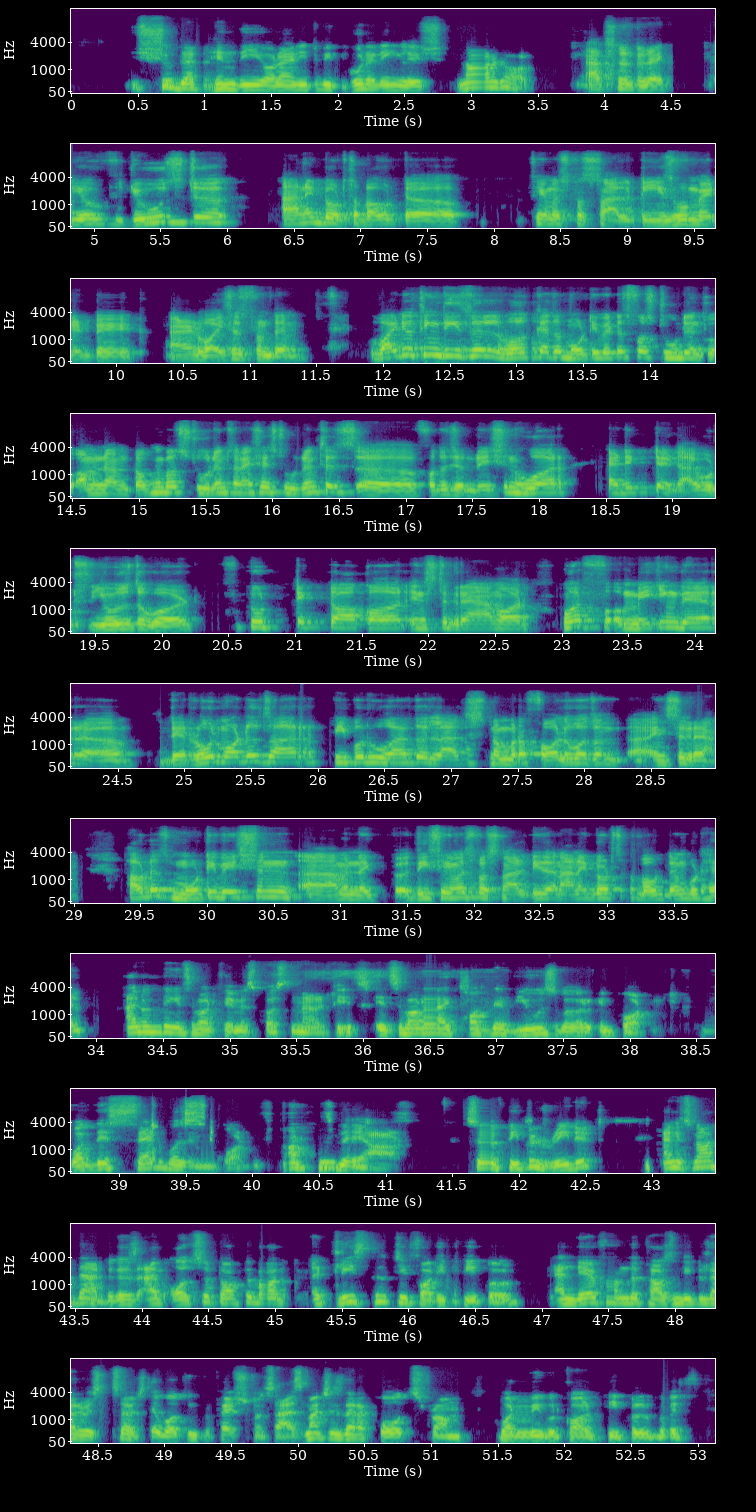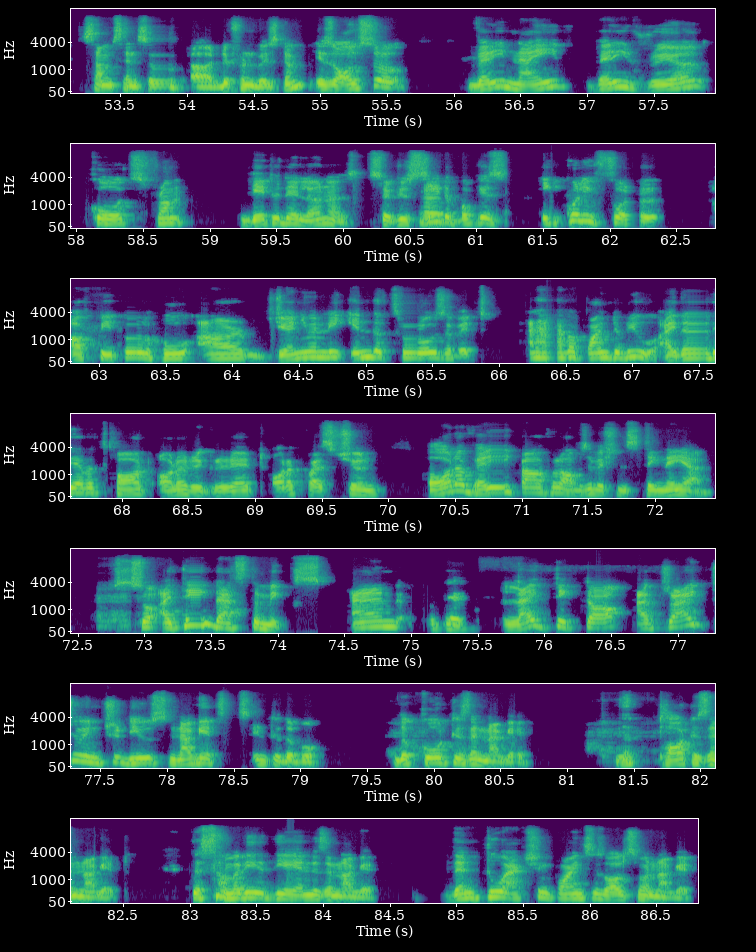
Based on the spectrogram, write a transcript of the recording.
should at Hindi or I need to be good at English. Not at all. Absolutely right. You've used uh, anecdotes about uh, famous personalities who made it big and advices from them. Why do you think these will work as a motivators for students? I mean, I'm talking about students. When I say students, is uh, for the generation who are addicted. I would use the word to TikTok or Instagram or who are f- making their uh, their role models are people who have the largest number of followers on uh, Instagram. How does motivation? Uh, I mean, like these famous personalities and anecdotes about them would help. I don't think it's about famous personalities. It's about I thought their views were important. What they said was important, not who they are. So people read it, and it's not that because I've also talked about at least 30, 40 people and they're from the thousand people that I researched. they're working professionals so as much as there are quotes from what we would call people with some sense of uh, different wisdom is also very naive very real quotes from day-to-day learners so if you see right. the book is equally full of people who are genuinely in the throes of it and have a point of view either they have a thought or a regret or a question or a very powerful observation saying yeah so i think that's the mix and okay like TikTok, I've tried to introduce nuggets into the book. The quote is a nugget, the thought is a nugget, the summary at the end is a nugget. Then two action points is also a nugget.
